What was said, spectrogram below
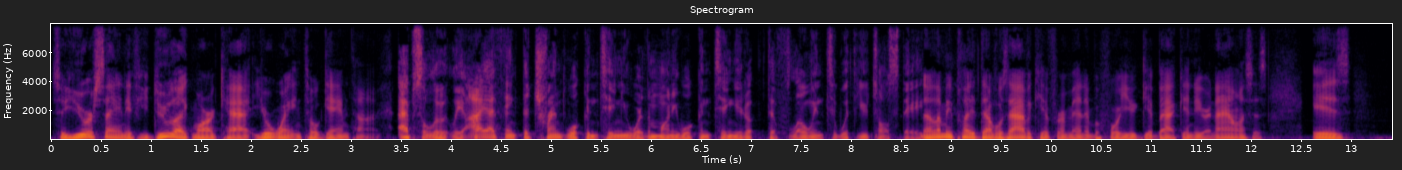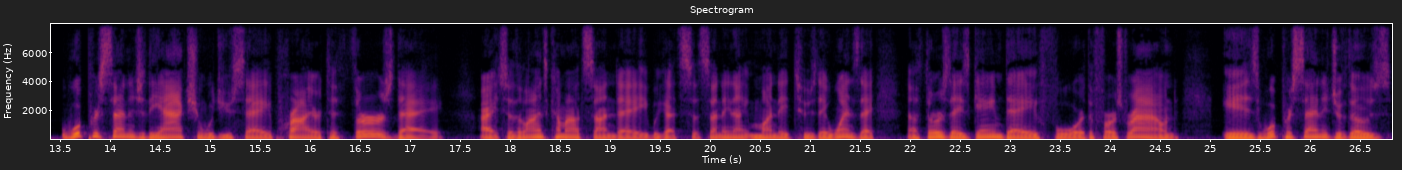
so you're saying if you do like Marquette, you're waiting until game time. absolutely, I, I think the trend will continue where the money will continue to, to flow into with Utah State. Now let me play devil's advocate for a minute before you get back into your analysis. Is what percentage of the action would you say prior to Thursday? All right, so the lines come out Sunday. We got Sunday night, Monday, Tuesday, Wednesday. Now Thursday's game day for the first round is what percentage of those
